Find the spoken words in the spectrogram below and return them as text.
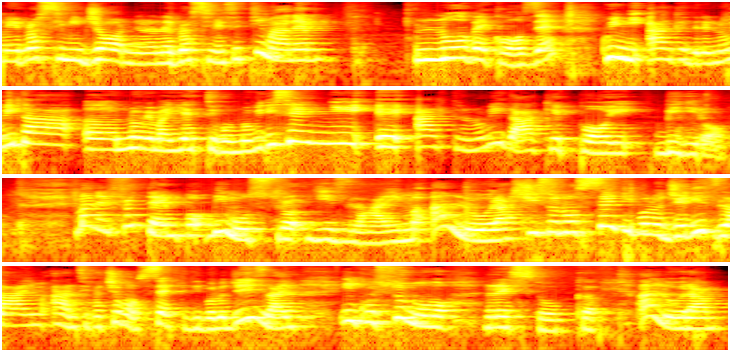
nei prossimi giorni o nelle prossime settimane nuove cose, quindi anche delle novità, uh, nuove magliette con nuovi disegni e altre novità che poi vi dirò. Ma nel frattempo vi mostro gli slime. Allora, ci sono 6 tipologie di slime, anzi facciamo 7 tipologie di slime in questo nuovo restock. Allora,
